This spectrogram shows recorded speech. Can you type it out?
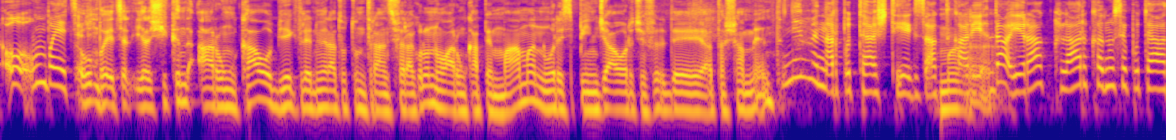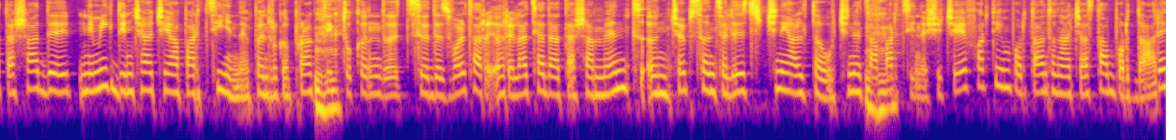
O, un băiețel. Un băiețel. El și când arunca obiectele, nu era tot un transfer acolo? Nu o arunca pe mamă? Nu respingea orice fel de atașament? Nimeni n-ar putea ști exact mă... care e. Da, era clar că nu se putea atașa de nimic din ceea ce îi aparține. Pentru că, practic, uh-huh. tu când îți dezvolți relația de atașament, începi să înțelegi cine e al tău, cine ți uh-huh. aparține. Și ce e foarte important în această abordare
